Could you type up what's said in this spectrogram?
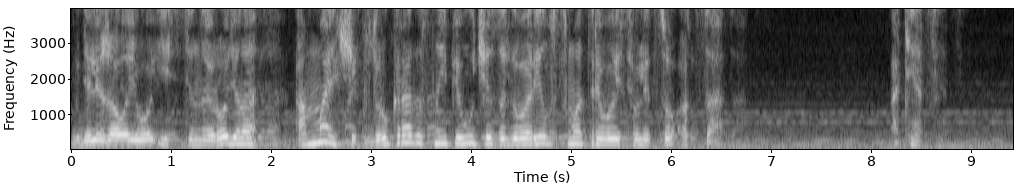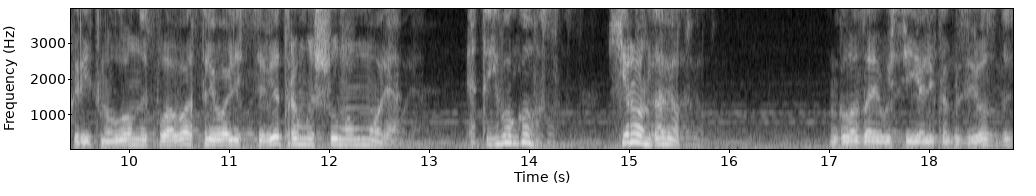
где лежала его истинная родина, а мальчик вдруг радостно и певуче заговорил, всматриваясь в лицо отца. «Отец!» — крикнул он, и слова сливались с ветром и шумом моря — это его голос. Хирон зовет. Глаза его сияли, как звезды,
